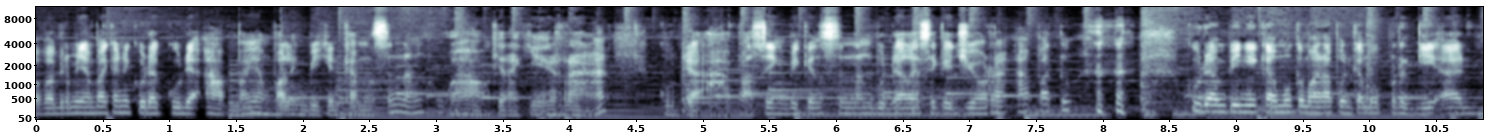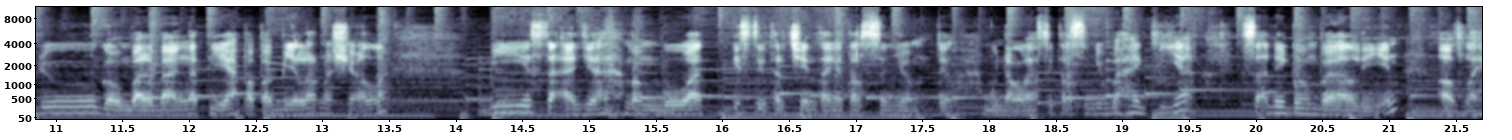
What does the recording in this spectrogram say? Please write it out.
Papa Bilar menyampaikan nih kuda-kuda apa yang paling bikin kamu senang? Wow, kira-kira kuda apa sih yang bikin senang Bunda Lesti Kejora? Apa tuh? Kudampingi kamu ke mana pun kamu pergi. Aduh, gombal banget ya Papa Bilar, Masya Allah bisa aja membuat istri tercintanya tersenyum. Tuh Bunda Lesti tersenyum bahagia saat digombalin oleh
